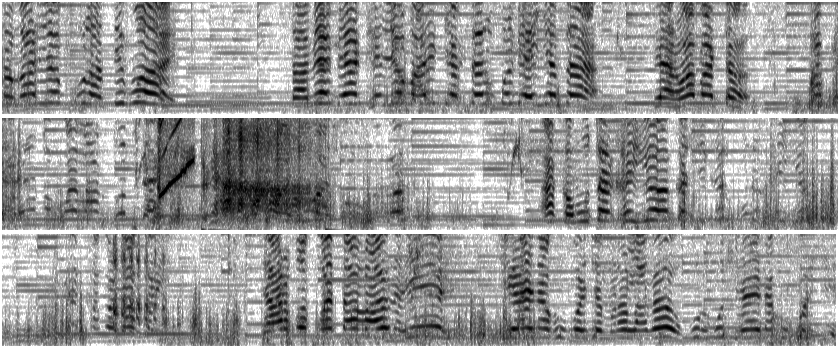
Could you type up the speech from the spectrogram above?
તમારી ભૂલ હતી ભાઈ. તમે બે ઠેલ્યો મારી ટ્રેક્ટર ઉપર બેસી જતા. પહેરવા માટે. પહેરેલું તો કોઈ લાગતું જ નહીં. આ કબૂતર ખાઈ ગયો કે શિખર ફૂડ ખાઈ ગયો? ખબર ના પડી. ચાર બો કોઈ તાવ આવ્યો નહીં. શિરાય નાખવું પડશે. મને લાગે ઉકુર શિરાય નાખવું પડશે.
